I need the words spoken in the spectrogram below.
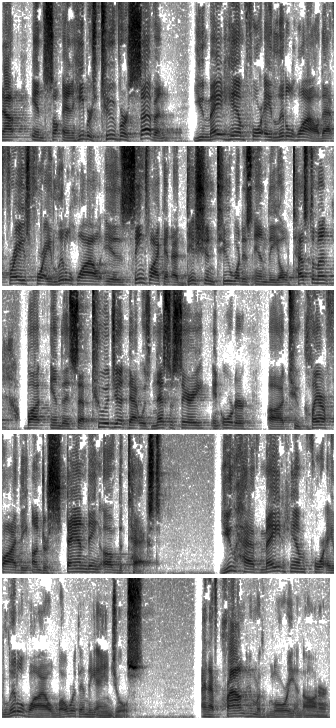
Now, in, in Hebrews 2, verse 7, you made him for a little while. That phrase for a little while is, seems like an addition to what is in the Old Testament, but in the Septuagint, that was necessary in order uh, to clarify the understanding of the text. You have made him for a little while lower than the angels and have crowned him with glory and honor.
